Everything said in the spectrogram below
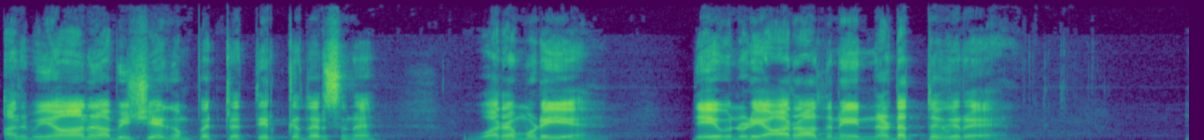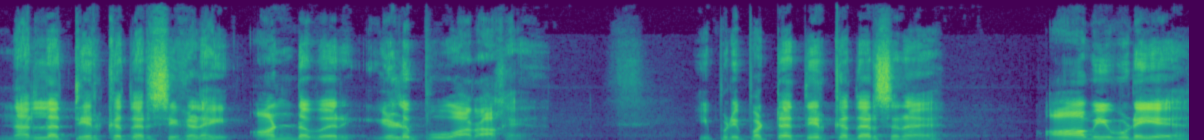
அருமையான அபிஷேகம் பெற்ற தீர்க்க தரிசன வரமுடைய தேவனுடைய ஆராதனையை நடத்துகிற நல்ல தீர்க்கதரிசிகளை ஆண்டவர் எழுப்புவாராக. இப்படிப்பட்ட தீர்க்க தரிசன ஆவியுடைய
